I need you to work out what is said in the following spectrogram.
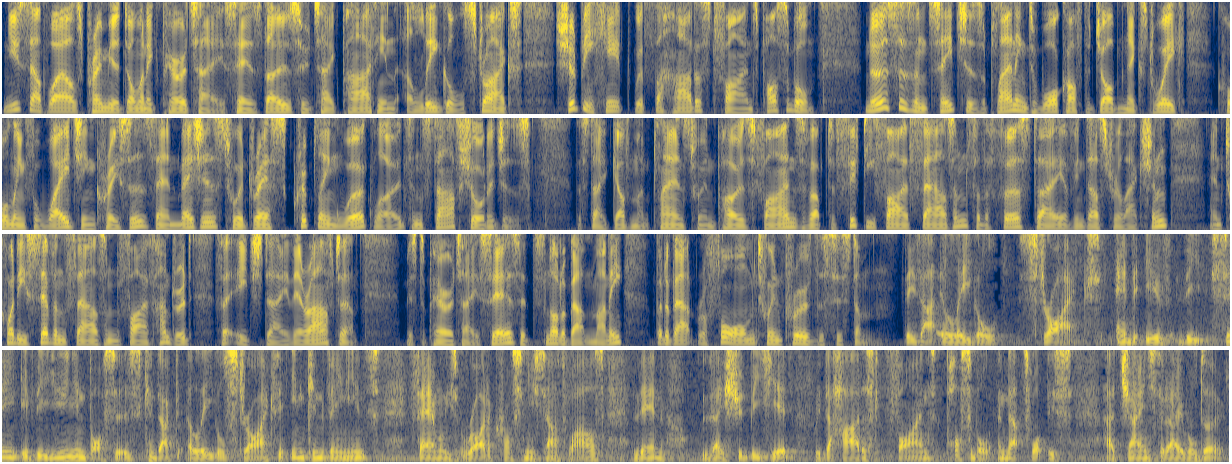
New South Wales Premier Dominic Perrottet says those who take part in illegal strikes should be hit with the hardest fines possible. Nurses and teachers are planning to walk off the job next week, calling for wage increases and measures to address crippling workloads and staff shortages. The state government plans to impose fines of up to 55,000 for the first day of industrial action and 27,500 for each day thereafter. Mr Perrottet says it's not about money, but about reform to improve the system. These are illegal strikes, and if the if the union bosses conduct illegal strikes and inconvenience families right across New South Wales, then they should be hit with the hardest fines possible, and that's what this uh, change today will do.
